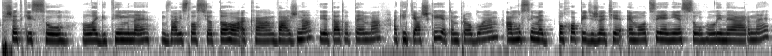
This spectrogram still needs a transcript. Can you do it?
Všetky sú legitímne v závislosti od toho, aká vážna je táto téma, aký ťažký je ten problém a musíme pochopiť, že tie emócie nie sú lineárne.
